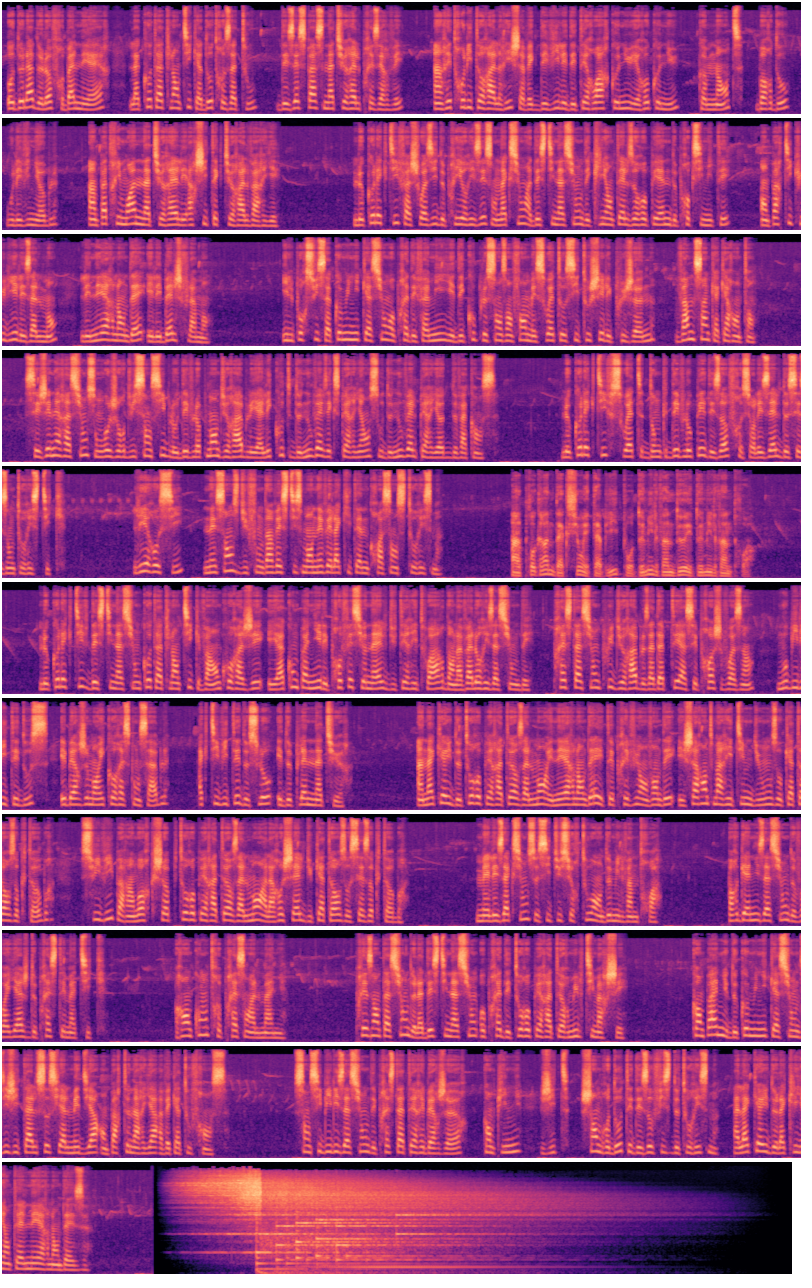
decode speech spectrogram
Au-delà de l'offre balnéaire, la côte atlantique a d'autres atouts, des espaces naturels préservés, un rétro-littoral riche avec des villes et des terroirs connus et reconnus, comme Nantes, Bordeaux ou les vignobles, un patrimoine naturel et architectural varié le collectif a choisi de prioriser son action à destination des clientèles européennes de proximité, en particulier les Allemands, les Néerlandais et les Belges flamands. Il poursuit sa communication auprès des familles et des couples sans enfants mais souhaite aussi toucher les plus jeunes, 25 à 40 ans. Ces générations sont aujourd'hui sensibles au développement durable et à l'écoute de nouvelles expériences ou de nouvelles périodes de vacances. Le collectif souhaite donc développer des offres sur les ailes de saison touristique. Lire aussi, Naissance du fonds d'investissement Nouvelle-Aquitaine Croissance Tourisme. Un programme d'action établi pour 2022 et 2023. Le collectif Destination Côte Atlantique va encourager et accompagner les professionnels du territoire dans la valorisation des prestations plus durables adaptées à ses proches voisins, mobilité douce, hébergement éco-responsable, activités de slow et de pleine nature. Un accueil de tour opérateurs allemands et néerlandais était prévu en Vendée et Charente-Maritime du 11 au 14 octobre, suivi par un workshop tour opérateurs allemands à La Rochelle du 14 au 16 octobre. Mais les actions se situent surtout en 2023. Organisation de voyages de presse thématiques. Rencontre presse en Allemagne. Présentation de la destination auprès des tour opérateurs multimarchés. Campagne de communication digitale social média en partenariat avec Atout France. Sensibilisation des prestataires hébergeurs, campings, gîtes, chambres d'hôtes et des offices de tourisme, à l'accueil de la clientèle néerlandaise.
